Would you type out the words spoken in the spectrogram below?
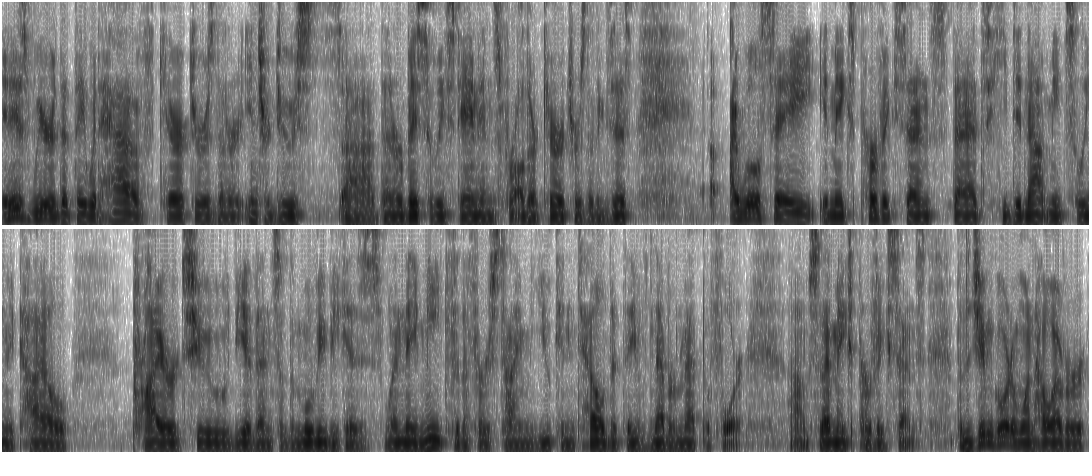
it is weird that they would have characters that are introduced uh, that are basically stand-ins for other characters that exist. I will say it makes perfect sense that he did not meet Selina Kyle prior to the events of the movie because when they meet for the first time, you can tell that they've never met before. Um, so that makes perfect sense. For the Jim Gordon one, however,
